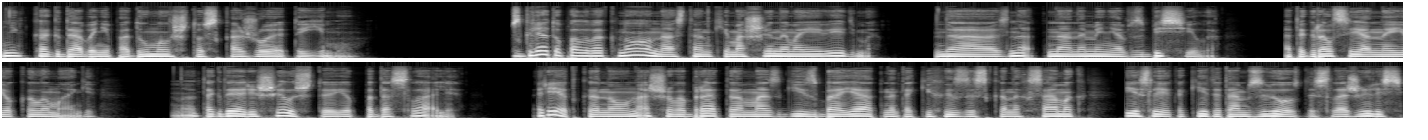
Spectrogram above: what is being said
Никогда бы не подумал, что скажу это ему. Взгляд упал в окно на останки машины моей ведьмы. Да, знатно она меня взбесила. Отыгрался я на ее колымаге. Но тогда я решил, что ее подослали. Редко, но у нашего брата мозги сбоят на таких изысканных самок, если какие-то там звезды сложились,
